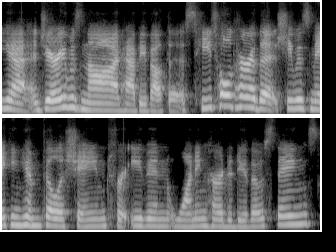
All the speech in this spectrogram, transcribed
Yeah, and Jerry was not happy about this. He told her that she was making him feel ashamed for even wanting her to do those things.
